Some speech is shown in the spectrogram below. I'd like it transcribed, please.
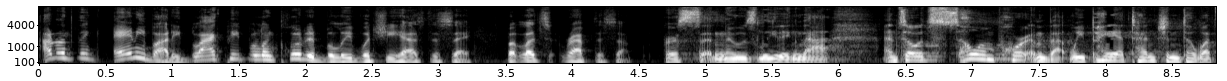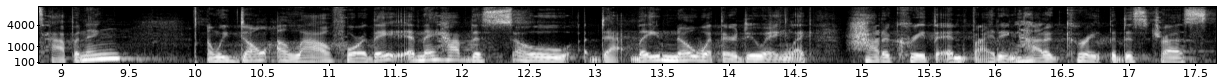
I don't think anybody, black people included, believe what she has to say. But let's wrap this up. person who's leading that. And so it's so important that we pay attention to what's happening and we don't allow for they and they have this so they know what they're doing like how to create the infighting how to create the distrust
